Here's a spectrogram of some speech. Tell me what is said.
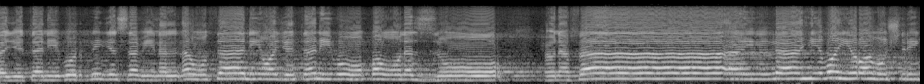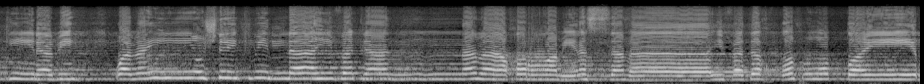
فاجتنبوا الرجس من الأوثان واجتنبوا قول الزور حنفاء لله غير مشركين به ومن يشرك بالله فكأنما خر من السماء فتخطفه الطير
